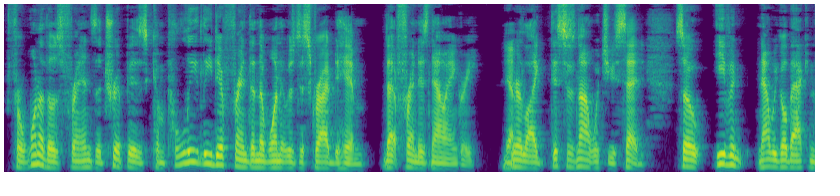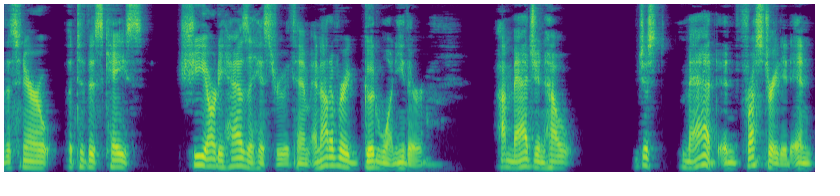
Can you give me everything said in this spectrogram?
for one of those friends, the trip is completely different than the one that was described to him. That friend is now angry. Yeah. You're like, this is not what you said. So even now we go back into the scenario uh, to this case. She already has a history with him and not a very good one either. Imagine how just mad and frustrated and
